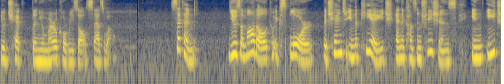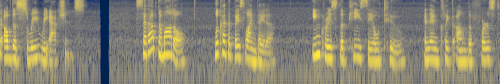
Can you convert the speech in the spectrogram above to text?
you check the numerical results as well. Second, use a model to explore the change in the pH and the concentrations in each of the three reactions. Set up the model, look at the baseline data, increase the PCO2, and then click on the first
